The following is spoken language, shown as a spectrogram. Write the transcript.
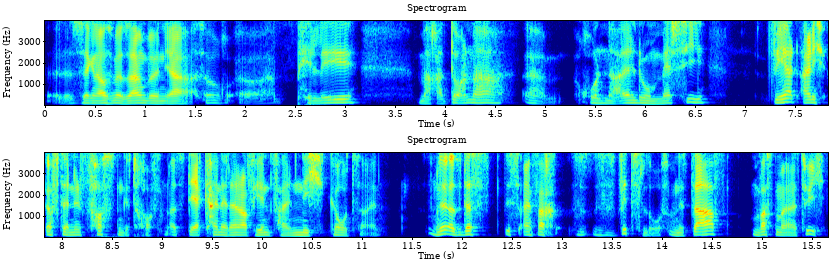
Das ist ja genauso, wenn wir sagen würden, ja, also äh, Pelé, Maradona, ähm, Ronaldo, Messi, wer hat eigentlich öfter den Pfosten getroffen? Also der kann ja dann auf jeden Fall nicht Goat sein. Ne, also das ist einfach ist witzlos. Und es darf, was man natürlich,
